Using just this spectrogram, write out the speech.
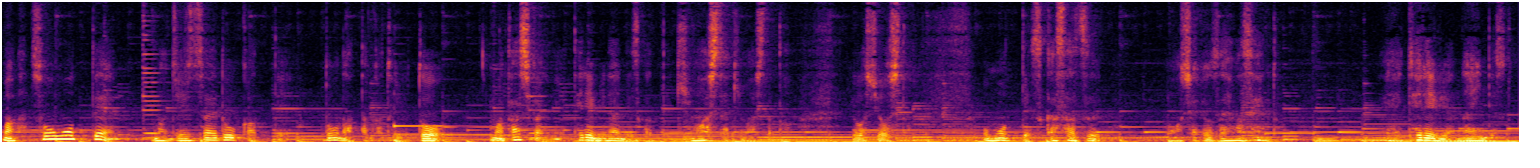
まあそう思って、まあ、実際どうかってどうなったかというとまあ確かにねテレビないんですかって来ました来ましたとよしよしと思ってすかさず申し訳ございませんと、えー、テレビはないんですと。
